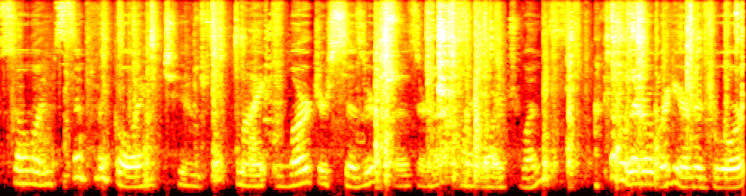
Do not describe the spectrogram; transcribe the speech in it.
So I'm simply going to get my larger scissors. Those are not my large ones. Oh, they're over here in a drawer.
